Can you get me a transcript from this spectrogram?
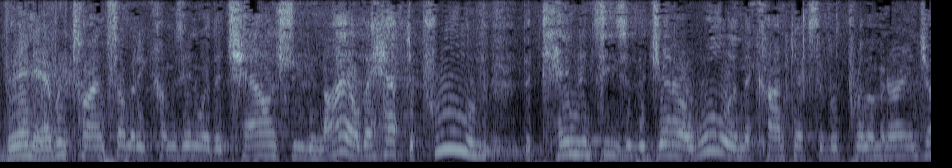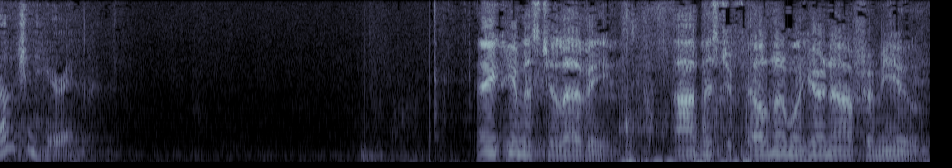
then every time somebody comes in with a challenge to denial, they have to prove the tendencies of the general rule in the context of a preliminary injunction hearing. Thank you, Mr. Levy. Uh, Mr. Feldman, we'll hear now from you.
